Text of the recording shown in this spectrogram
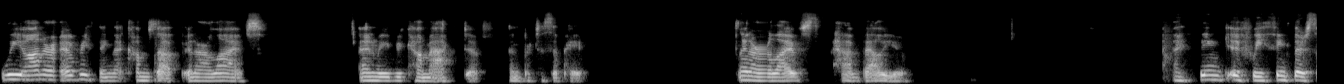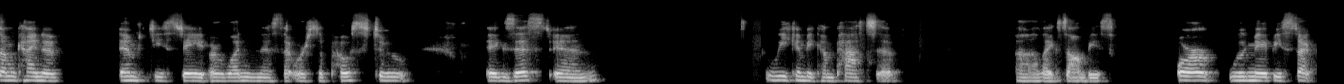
we honor everything that comes up in our lives and we become active and participate. And our lives have value. I think if we think there's some kind of empty state or oneness that we're supposed to exist in, we can become passive, uh, like zombies. Or we may be stuck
